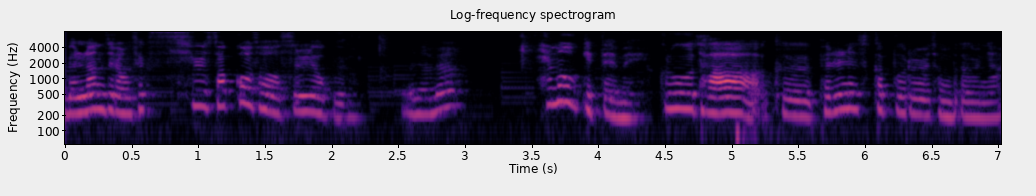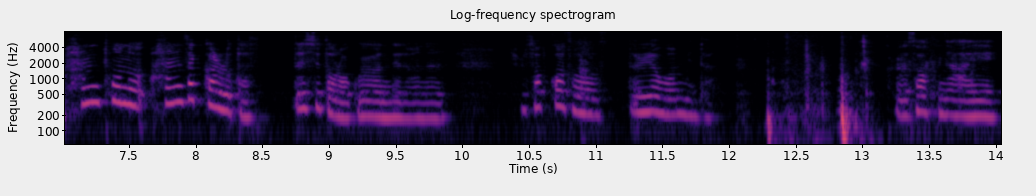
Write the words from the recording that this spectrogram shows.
멜란지랑 색실 섞어서 쓰려고요. 왜냐면 해먹었기 때문에. 그리고 다 그 베를린 스카프를 전부 다 그냥 한 톤, 한 색깔로 다 뜨시더라고요. 근데 저는 실 섞어서 쓰려고 합니다. 그래서 그냥 아예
